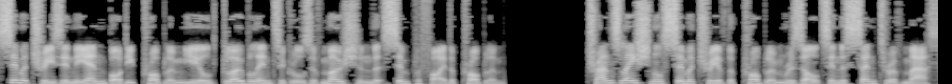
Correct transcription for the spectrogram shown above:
Symmetries in the n-body problem yield global integrals of motion that simplify the problem. Translational symmetry of the problem results in the center of mass.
